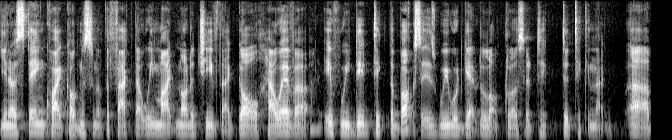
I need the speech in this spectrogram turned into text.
you know, staying quite cognizant of the fact that we might not achieve that goal. However, if we did tick the boxes, we would get a lot closer to, to ticking that, uh,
